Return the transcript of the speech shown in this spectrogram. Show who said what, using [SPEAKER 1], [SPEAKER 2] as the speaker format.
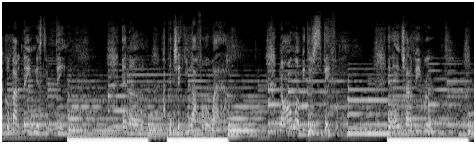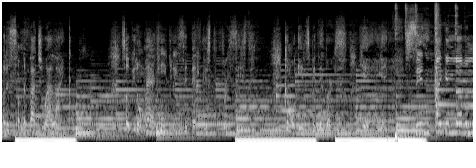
[SPEAKER 1] I go by the name Mr. Redeem. And uh, I've been checking you out for a while. No, I don't want to be disrespectful. And I ain't trying to be rude. But it's something about you I like. So if you don't mind, can you please sit back and listen 360? Come on in and spit that verse. Yeah, yeah.
[SPEAKER 2] Sitting thinking of a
